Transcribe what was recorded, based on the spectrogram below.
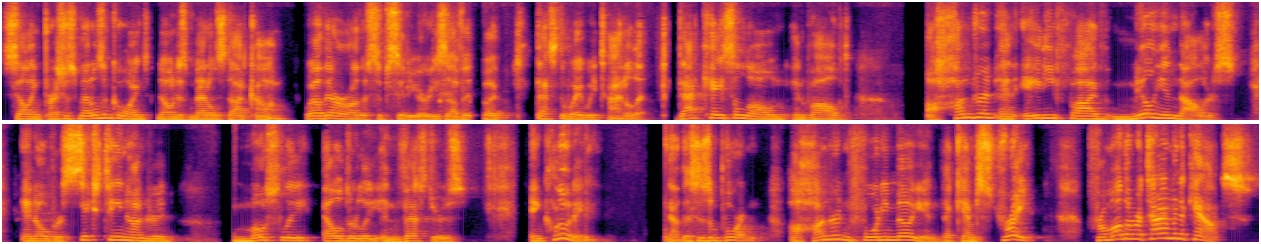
selling precious metals and coins known as metals.com. Well, there are other subsidiaries of it, but that's the way we title it. That case alone involved $185 million in over 1,600 mostly elderly investors, including, now this is important, 140 million that came straight from other retirement accounts.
